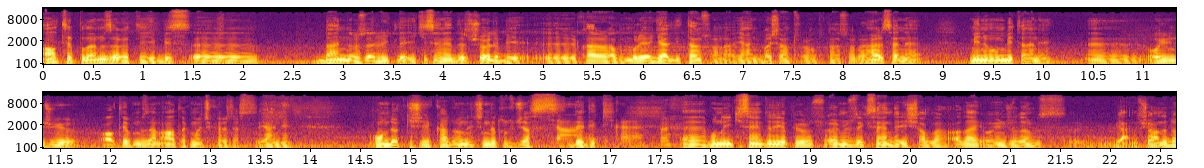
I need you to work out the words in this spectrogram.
Altyapılarımız evet iyi. Biz e, ben özellikle iki senedir şöyle bir e, karar aldım. Buraya geldikten sonra yani baş antrenör olduktan sonra her sene minimum bir tane e, oyuncuyu altyapımızdan A takıma çıkaracağız. Yani 14 kişilik kadronun içinde tutacağız Şahane dedik. bir karar. E, bunu iki senedir yapıyoruz. Önümüzdeki sene de inşallah aday oyuncularımız yani şu anda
